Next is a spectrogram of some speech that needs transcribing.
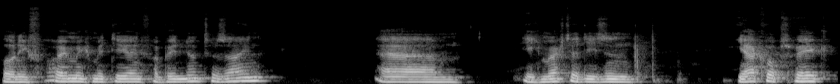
und ich freue mich, mit dir in Verbindung zu sein. Ähm, ich möchte diesen Jakobsweg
